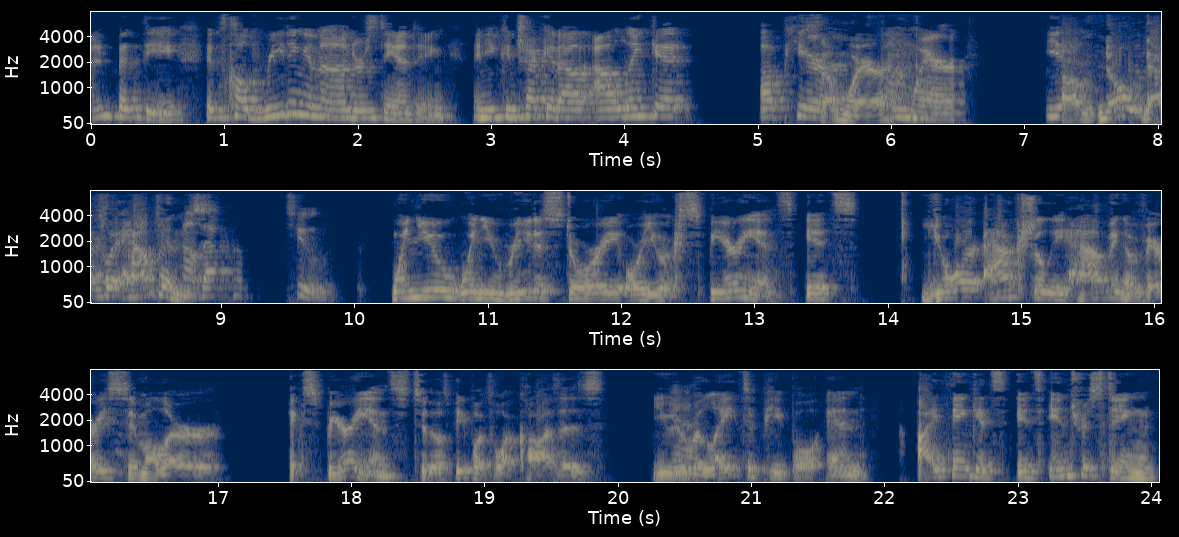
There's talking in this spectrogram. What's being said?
empathy. It's called Reading and Understanding, and you can check it out. I'll link it up here Somewhere. Somewhere. Yeah. Um, no, that's what happens. that too. when you when you read a story or you experience it's you're actually having a very similar experience to those people it's what causes you to relate to people and i think it's it's interesting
